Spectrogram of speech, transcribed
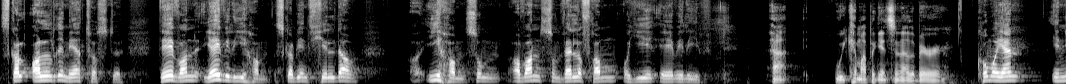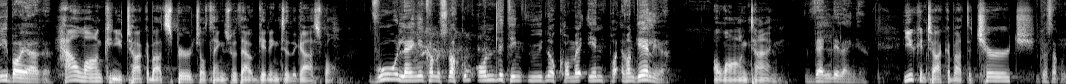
skal aldri mer tørste. Det vann jeg vil gi ham, skal bli en kilde av, i ham som, av vann som veller fram og gir evig liv. Uh, we come up against another barrier. Igjen en. How long can you talk about spiritual things without getting to the gospel? Hvor lenge kan du snakke om åndelige ting uten å komme inn på evangeliet? A long time. Veldig lenge. You can talk about the church, Du kan snakke om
